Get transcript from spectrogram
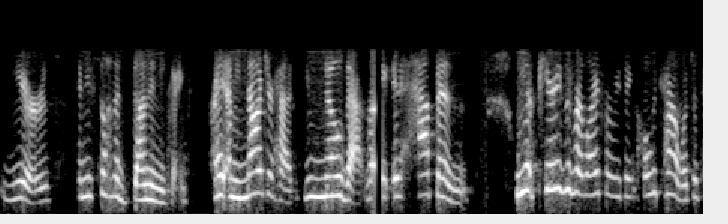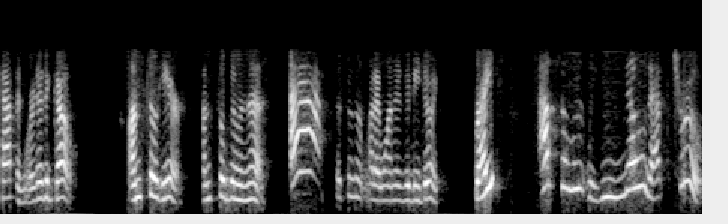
years, and you still haven't done anything, right? I mean, nod your head. You know that, right? It happens. We have periods of our life where we think, "Holy cow, what just happened? Where did it go?" I'm still here. I'm still doing this. Ah, this isn't what I wanted to be doing, right? Absolutely. You know that's true.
